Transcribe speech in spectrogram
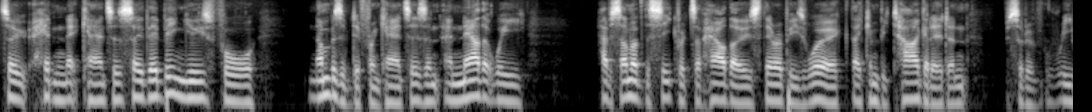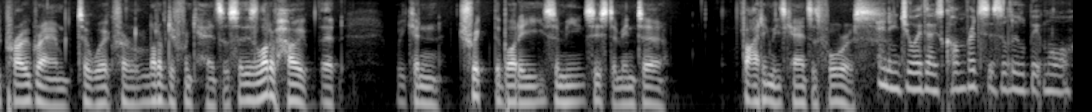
so head and neck cancers. So they're being used for numbers of different cancers, and, and now that we have some of the secrets of how those therapies work, they can be targeted and sort of reprogrammed to work for a lot of different cancers. So there's a lot of hope that we can trick the body's immune system into fighting these cancers for us. And enjoy those conferences a little bit more.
